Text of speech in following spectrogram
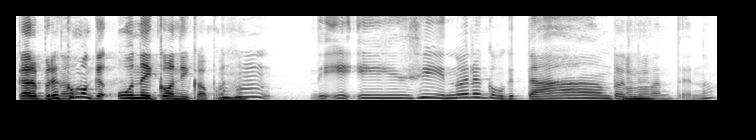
Claro, pero es como que una icónica, pues, y, y sí, no eran como que tan relevantes, ¿no?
